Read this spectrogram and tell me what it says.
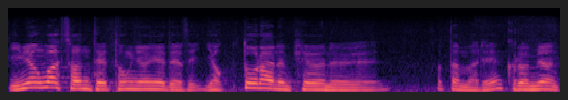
이명박 전 대통령에 대해서 역도라는 표현을 썼단 말이에요. 그러면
